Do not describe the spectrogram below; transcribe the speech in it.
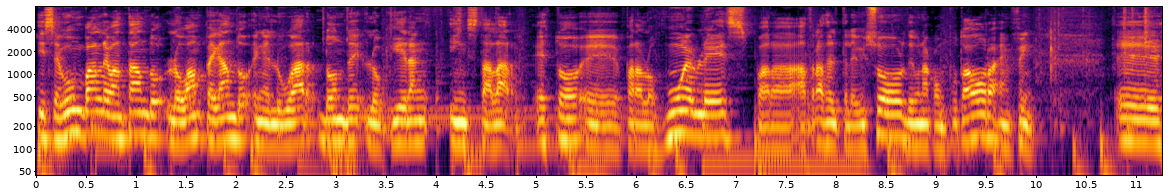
y según van levantando lo van pegando en el lugar donde lo quieran instalar. Esto eh, para los muebles, para atrás del televisor, de una computadora, en fin. Eh,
